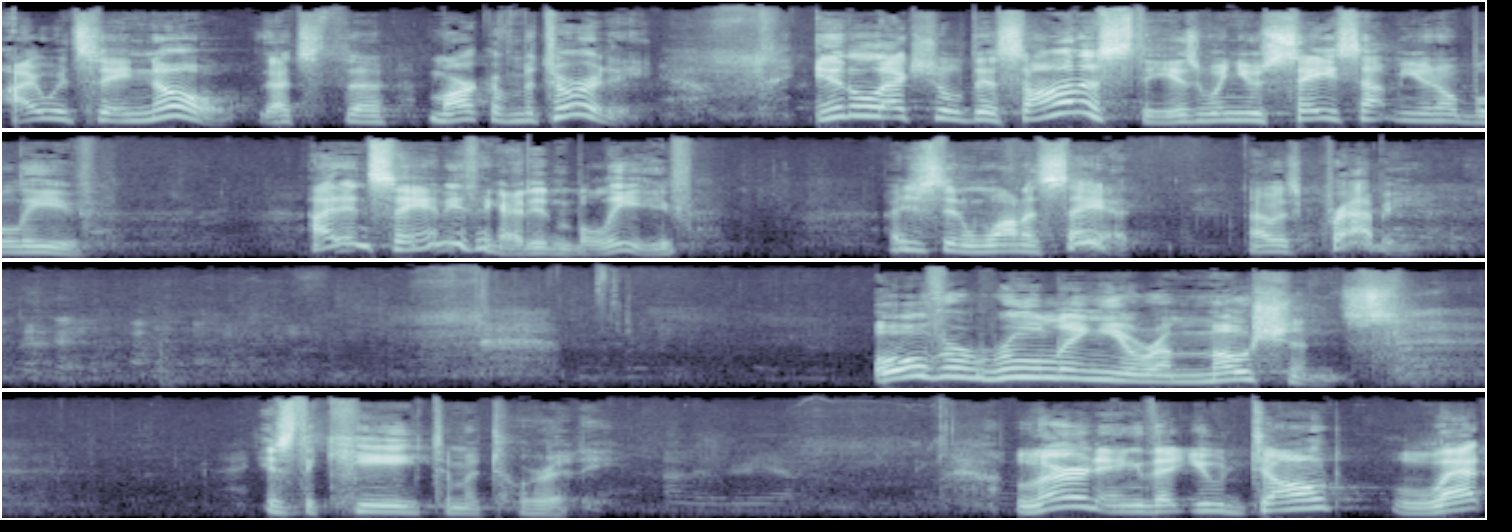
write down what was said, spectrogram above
I would say no. That's the mark of maturity. Intellectual dishonesty is when you say something you don't believe. I didn't say anything I didn't believe, I just didn't want to say it. I was crabby. Overruling your emotions is the key to maturity learning that you don't let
